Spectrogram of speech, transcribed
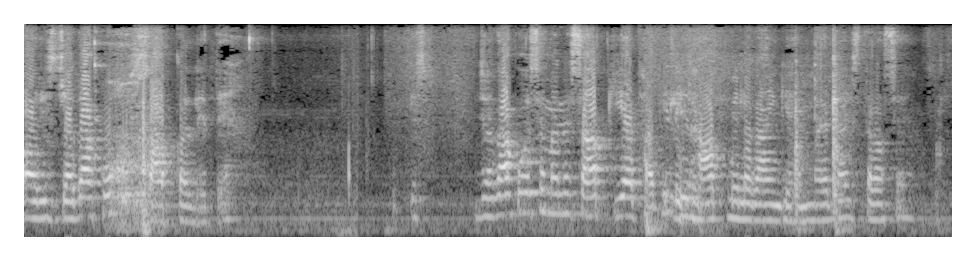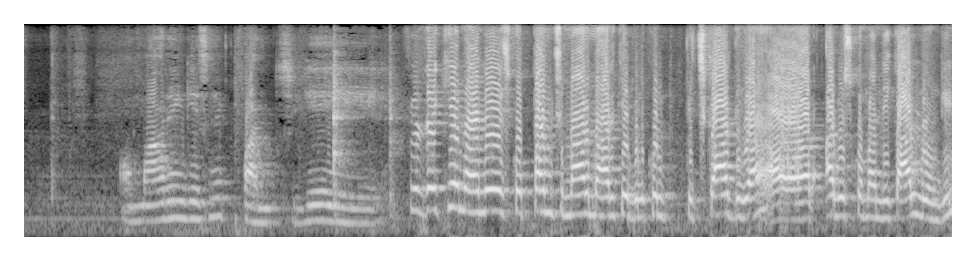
और इस जगह को साफ़ कर लेते हैं। इस जगह को ऐसे मैंने साफ़ किया था कि लेकिन हाथ में लगाएँगे हम मैदा इस तरह से। और मारेंगे इसमें पंच, ये। फिर देखिए, मैंने इसको पंच मार मार के बिल्कुल पिचका दिया और अब इसको मैं निकाल लूँगी।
